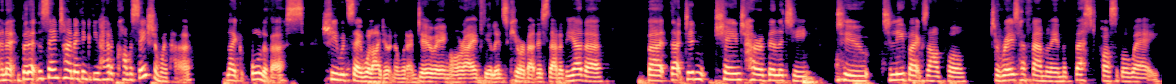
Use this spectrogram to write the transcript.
And I, but at the same time, I think if you had a conversation with her, like all of us, she would say, "Well, I don't know what I'm doing, or I feel insecure about this, that, or the other." But that didn't change her ability to to lead by example, to raise her family in the best possible way.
